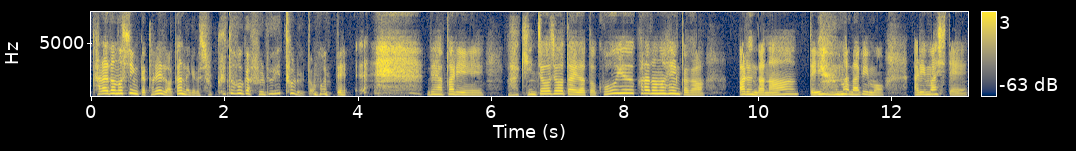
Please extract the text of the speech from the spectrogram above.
体の進化とりあえず分かんないけど食道が震えとると思って。でやっぱりあ緊張状態だとこういう体の変化があるんだなっていう 学びもありまして。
